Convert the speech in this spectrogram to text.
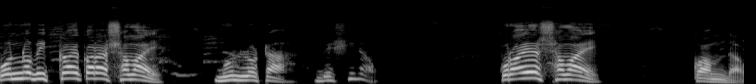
পণ্য বিক্রয় করার সময় মূল্যটা বেশি নাও। ক্রয়ের সময় কম দাও।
